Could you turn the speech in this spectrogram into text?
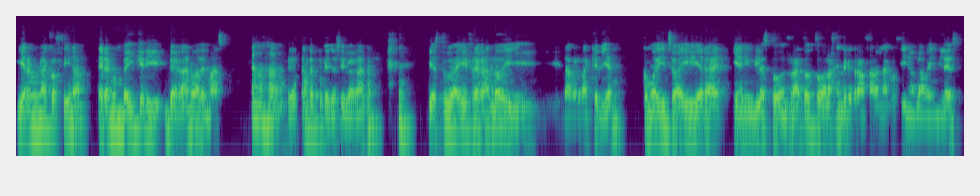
y era en una cocina, era en un bakery vegano además. Ajá. Interesante porque yo soy vegano. y estuve ahí fregando y, la verdad que bien. Como he dicho, ahí era en inglés todo el rato, toda la gente que trabajaba en la cocina hablaba inglés,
